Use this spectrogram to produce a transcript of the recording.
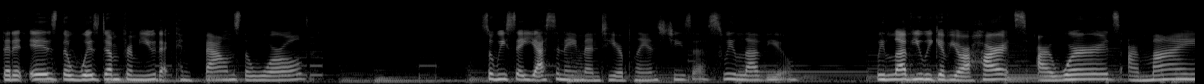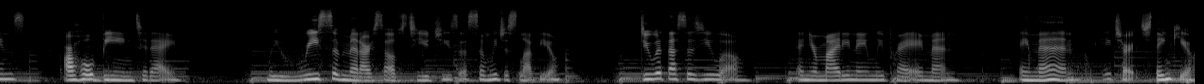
that it is the wisdom from you that confounds the world? So we say yes and amen to your plans, Jesus. We love you. We love you. We give you our hearts, our words, our minds, our whole being today. We resubmit ourselves to you, Jesus, and we just love you. Do with us as you will. In your mighty name we pray. Amen. Amen. Okay, church. Thank you.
